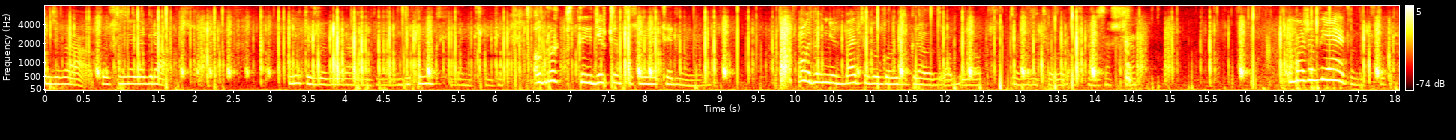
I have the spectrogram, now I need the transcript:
Dwa, to się nie da grać. Nie to, że da razem dwa, bo tu nikt chyba nie przyjdzie. Oprócz tych dziewczyn, co są na czerwonym. Ale pewnie bardzo długo już grały w Roblox, ten wytowarowka znaczy. I może wiedzą, jak to grać.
